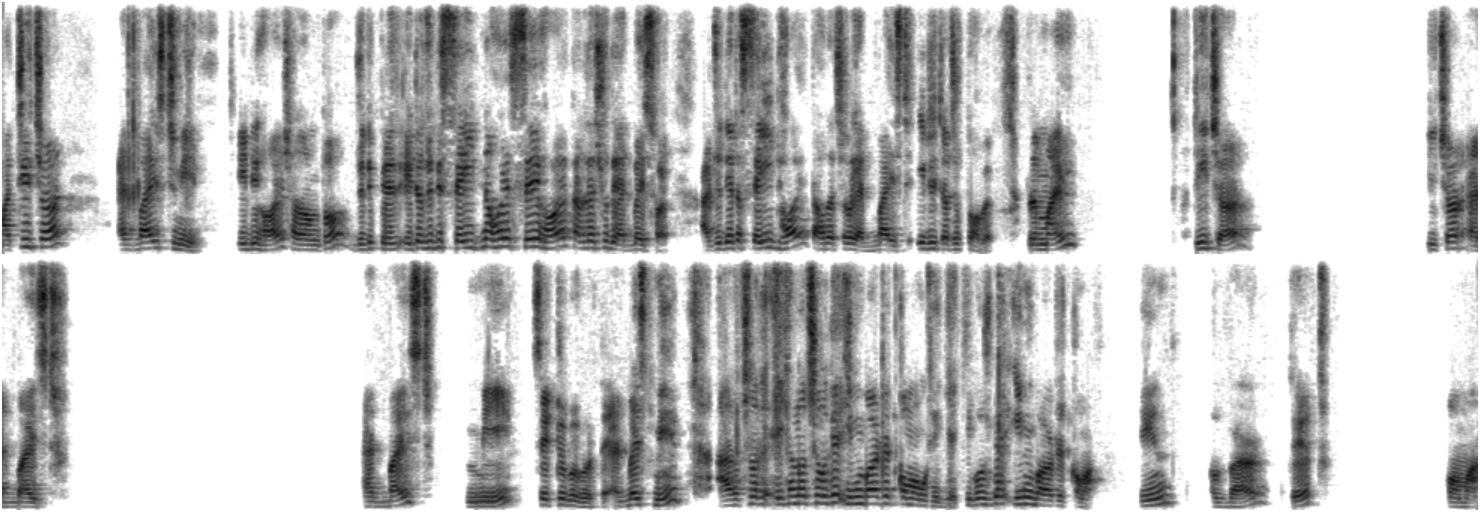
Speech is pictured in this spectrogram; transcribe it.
my teacher advised me ED হয় সাধারণত, যদি এটা যদি সেইড না হয়ে সে হয়, তাহলে শুধু অ্যাডভাইস হয়। আর যদি এটা সেইড হয়, তাহলে হচ্ছে অ্যাডভাইসড ইডিটা যুক্ত হবে। তাহলে my teacher teacher advised advised me সেটুর পরিবর্তে অ্যাডভাইসড মি আর হচ্ছে এখানে হচ্ছে ইনভার্টেড কমা উঠে গিয়ে, কি বসবে? Inverted comma inverted comma.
